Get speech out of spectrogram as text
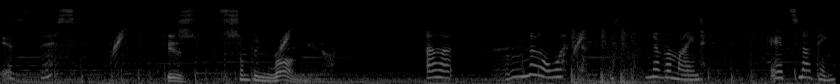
Is this? Is something wrong, Nina? Uh, no. Never mind. It's nothing.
